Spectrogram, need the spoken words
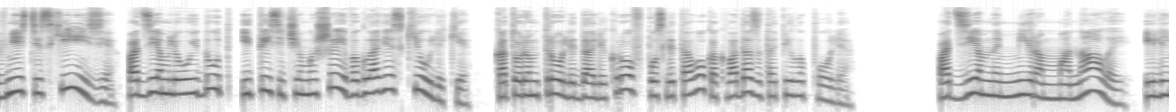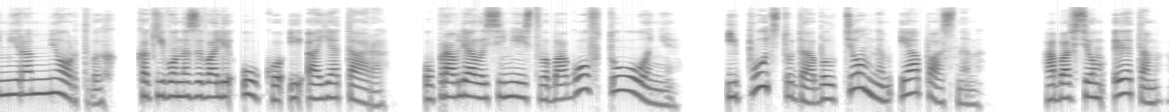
Вместе с Хиизи под землю уйдут и тысячи мышей во главе с Кюлики, которым тролли дали кров после того, как вода затопила поле. Подземным миром Маналой или миром мертвых, как его называли Уко и Аятара, управляло семейство богов Туони, и путь туда был темным и опасным. Обо всем этом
